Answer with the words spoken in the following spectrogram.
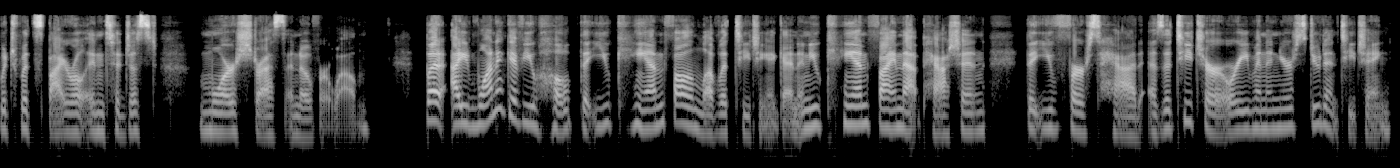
which would spiral into just more stress and overwhelm. But I want to give you hope that you can fall in love with teaching again and you can find that passion that you first had as a teacher or even in your student teaching.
